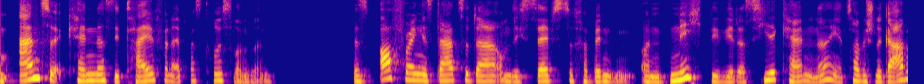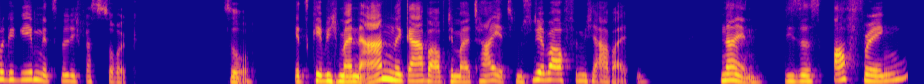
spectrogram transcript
um anzuerkennen, dass sie Teil von etwas Größerem sind. Das Offering ist dazu da, um sich selbst zu verbinden und nicht, wie wir das hier kennen. Ne? Jetzt habe ich eine Gabe gegeben, jetzt will ich was zurück. So, jetzt gebe ich meinen Ahnen eine Gabe auf dem Altar, jetzt müssen die aber auch für mich arbeiten. Nein, dieses Offering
